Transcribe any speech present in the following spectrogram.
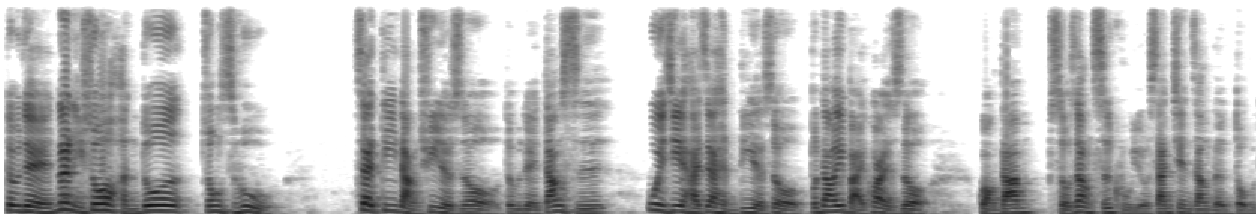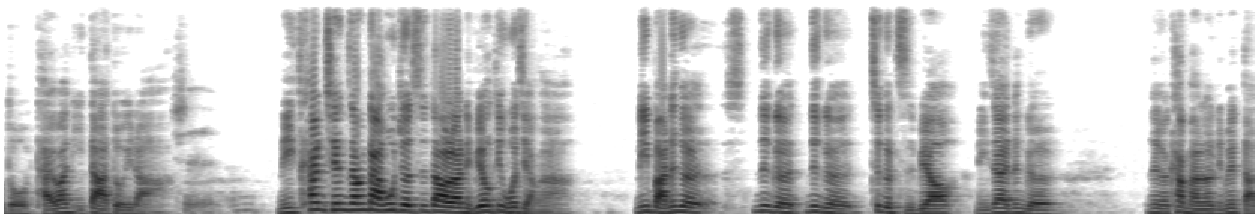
对不对？那你说很多中实户在低档区的时候，对不对？当时。位阶还在很低的时候，不到一百块的时候，广达手上持股有三千张的人多不多？台湾一大堆啦。是，你看千张大户就知道了，你不用听我讲啊。你把那个、那个、那个这个指标，你在那个那个看盘栏里面打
